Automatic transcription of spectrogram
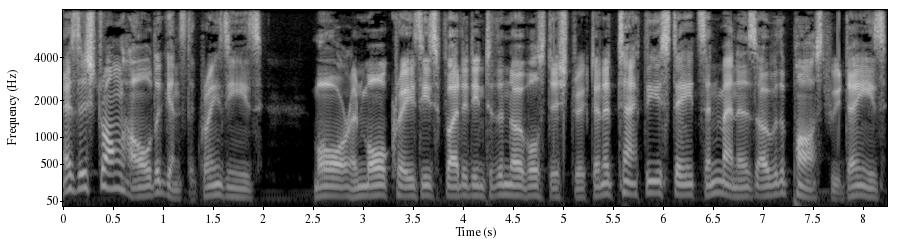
as their stronghold against the crazies. More and more crazies flooded into the nobles' district and attacked the estates and manors over the past few days,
